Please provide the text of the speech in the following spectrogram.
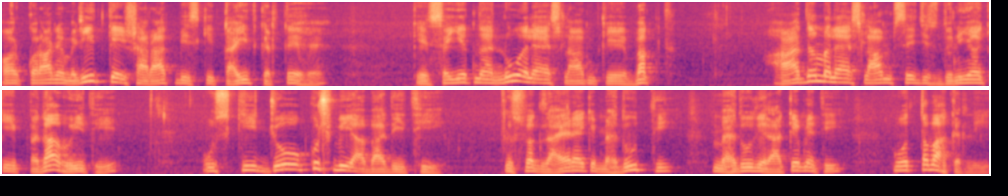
اور قرآن مجید کے اشارات بھی اس کی تائید کرتے ہیں کہ سیدنا نو علیہ السلام کے وقت آدم علیہ السلام سے جس دنیا کی ابتدا ہوئی تھی، اس کی جو کچھ بھی آبادی تھی، اس وقت ظاہر ہے کہ محدود تھی، محدود علاقے میں تھی، وہ تباہ کر لی۔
